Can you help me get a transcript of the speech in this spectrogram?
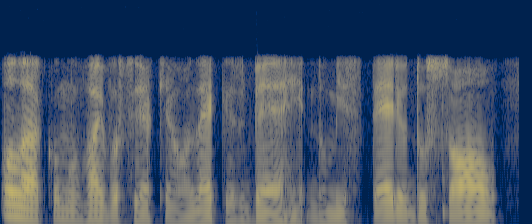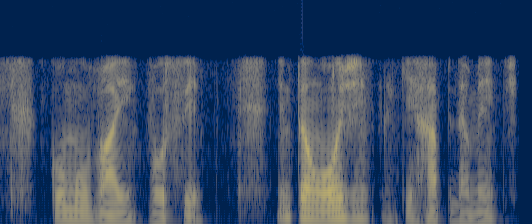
Olá, como vai você? Aqui é o Alex BR do Mistério do Sol. Como vai você? Então, hoje, aqui rapidamente,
